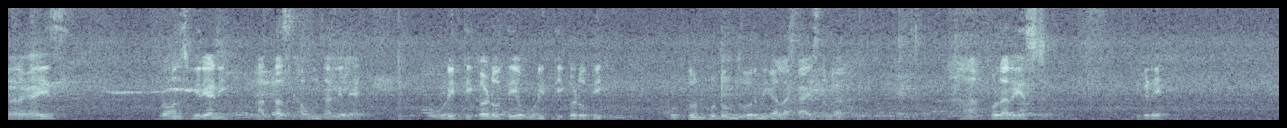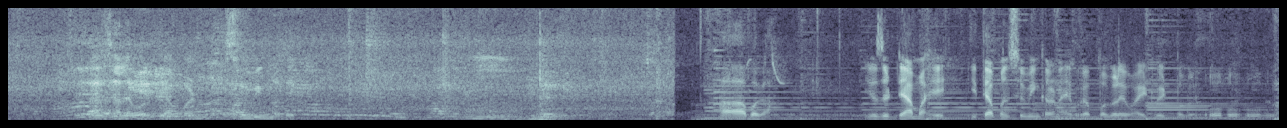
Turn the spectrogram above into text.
तर गाईज प्रॉन्स बिर्याणी आताच खाऊन झालेली आहे. एवढी तिखट होती एवढी तिखट होती. कुठून कुठून धूर निघाला काय सांगा. हां थोडा रेस्ट इकडे. रेस्ट झाल्यावरती आपण स्विमिंगमध्ये हा बघा. हे जो डॅम आहे इथे आपण स्विमिंग करणार आहे. बघा पगळे व्हाईट व्हाईट पगळे हो हो हो हो.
